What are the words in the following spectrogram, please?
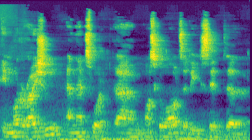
in moderation, and that's what um, Oscar Wilde said. He said, uh,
